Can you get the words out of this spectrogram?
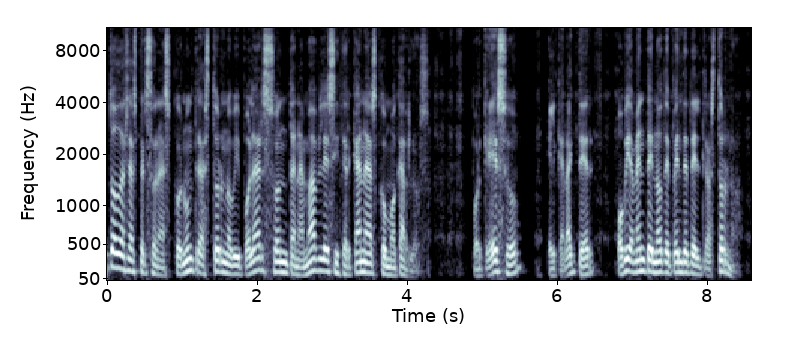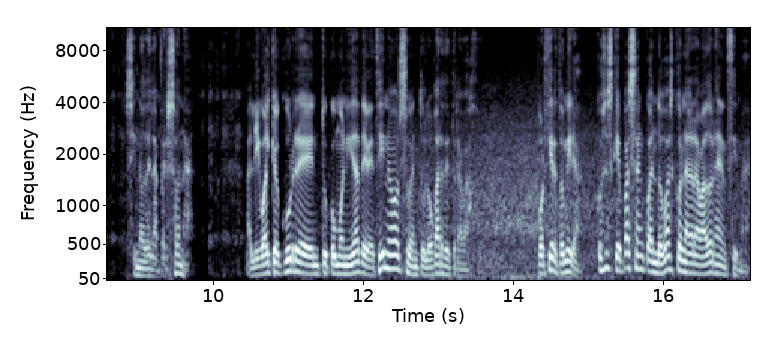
todas las personas con un trastorno bipolar son tan amables y cercanas como Carlos. Porque eso, el carácter, obviamente no depende del trastorno, sino de la persona al igual que ocurre en tu comunidad de vecinos o en tu lugar de trabajo. Por cierto, mira, cosas que pasan cuando vas con la grabadora encima.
